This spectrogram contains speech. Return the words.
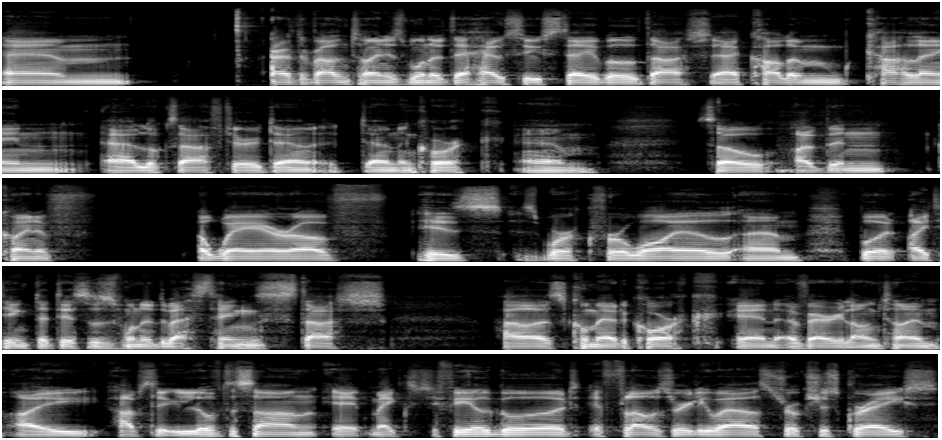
Um Arthur Valentine is one of the house who stable that uh, Cahalane uh, looks after down down in Cork. Um, so I've been kind of aware of his his work for a while, um, but I think that this is one of the best things that has come out of Cork in a very long time. I absolutely love the song. It makes you feel good. It flows really well. Structure's great.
